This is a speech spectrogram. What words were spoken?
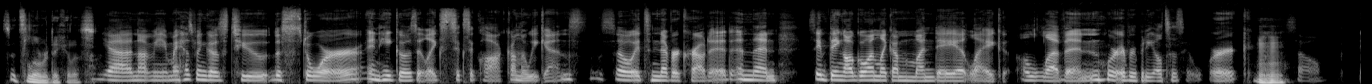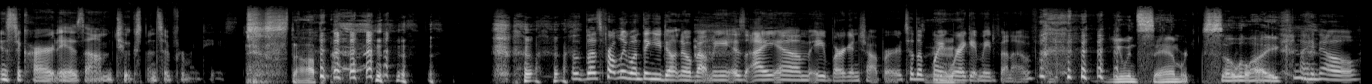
It's, it's a little ridiculous. Yeah, not me. My husband goes to the store and he goes at like six o'clock on the weekends. So it's never crowded. And then same thing, I'll go on like a Monday at like 11 where everybody else is at work. Mhm. So Instacart is um too expensive for my taste. Stop. That's probably one thing you don't know about me is I am a bargain shopper to the point where I get made fun of. you and Sam are so alike. I know.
